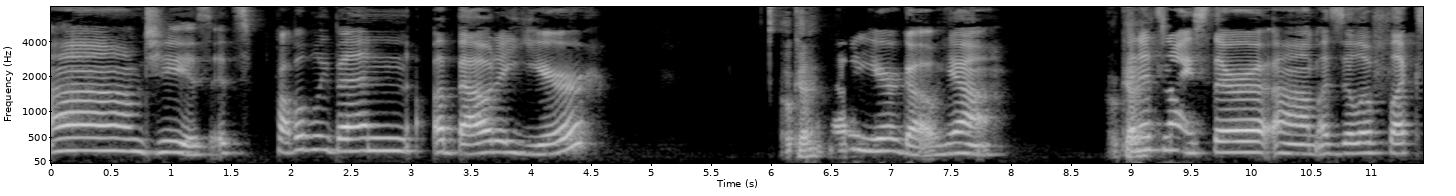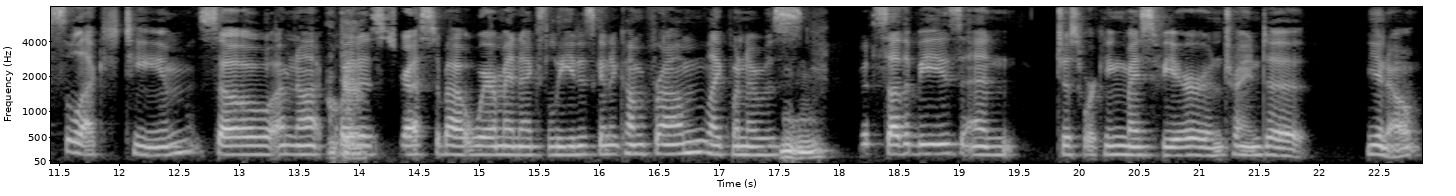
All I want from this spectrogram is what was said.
Um, geez, it's probably been about a year. Okay. About a year ago, yeah. Okay. And it's nice. They're um, a Zillow Flex Select team, so I'm not quite Okay. as stressed about where my next lead is going to come from. Like when I was hmm with Sotheby's and just working my sphere and trying to, you know,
